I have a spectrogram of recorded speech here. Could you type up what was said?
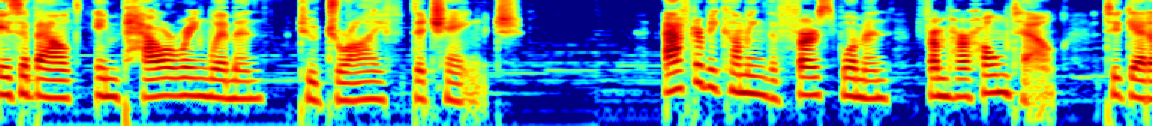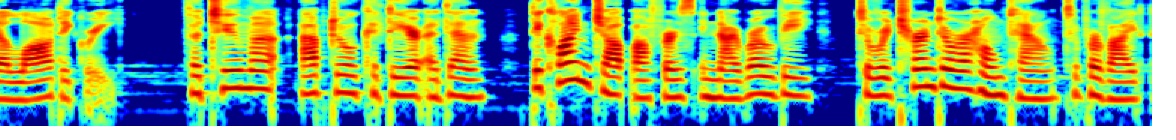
is about empowering women to drive the change after becoming the first woman from her hometown to get a law degree. Fatuma Abdul Kadir Adan declined job offers in Nairobi to return to her hometown to provide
